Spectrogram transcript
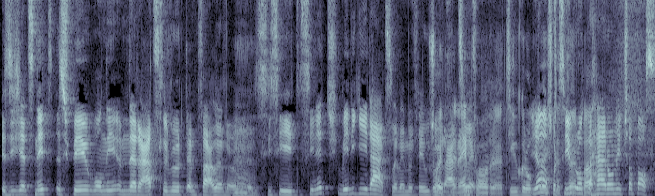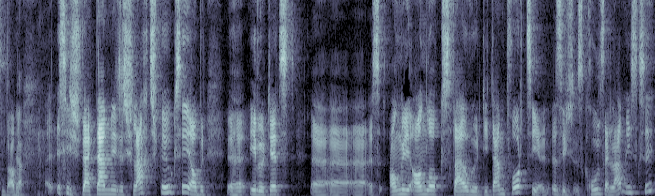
es ist jetzt nicht ein Spiel, das ich einem Rätsel würde empfehlen würde. Mm. Sie sind, das sind nicht schwierige Rätsel, wenn man viel schon Gut, Rätsel hat. Von der Zielgruppe ja, von der Zielgruppe her auch nicht schon passend. Aber ja. es ist wegen dem nicht ein schlechtes Spiel gewesen, aber äh, ich würde jetzt äh, äh, ein andere Unlocks-Fell würde ich dem vorziehen. Es war ein cooles Erlebnis gewesen.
